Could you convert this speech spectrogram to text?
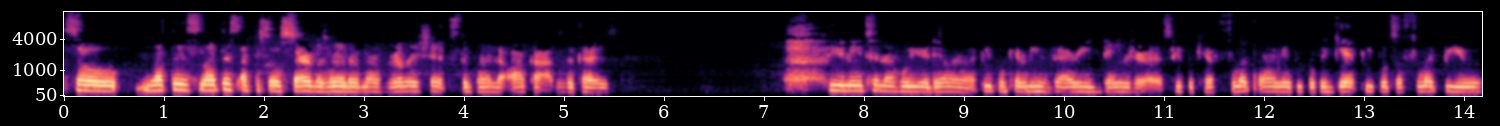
So let this let this episode serve as one of the most realest shits to go in the archives because you need to know who you're dealing with. People can be very dangerous. People can flip on you. People can get people to flip you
